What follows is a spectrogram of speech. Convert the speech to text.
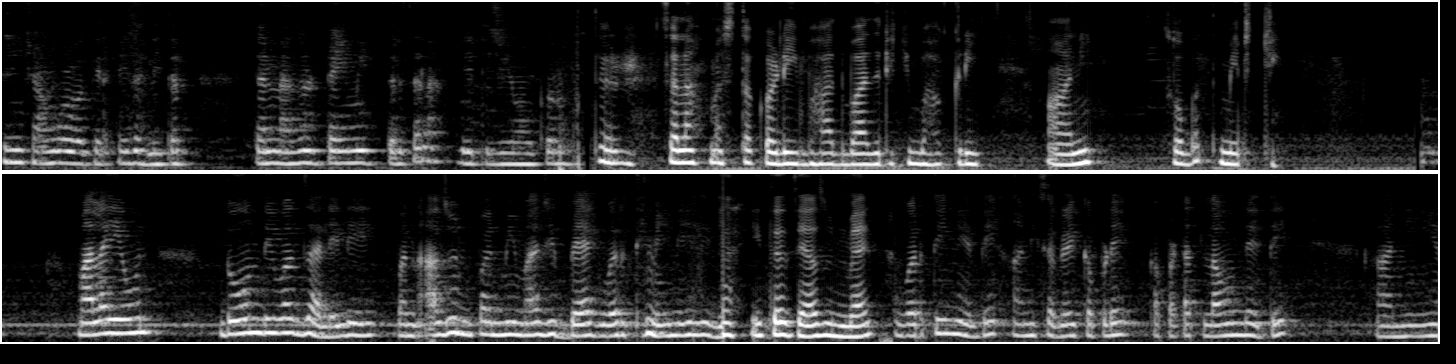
त्यांची आंघोळ वगैरे काही झाली तर त्यांना अजून टाईम आहे. तर चला येते जेवण करून. तर चला मस्त कढी भात बाजरीची भाकरी आणि सोबत मिरची. मला येऊन दोन दिवस झालेले पण अजून पण मी माझी बॅग वरती नाही नेलेली. इथंच आहे अजून बॅग वरती नेते आणि सगळे कपडे कपाटात लावून देते. आणि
